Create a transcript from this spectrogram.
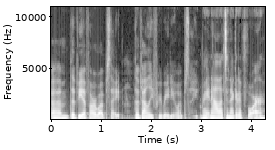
um, the VFR website, the Valley Free Radio website? Right now, that's a negative four.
